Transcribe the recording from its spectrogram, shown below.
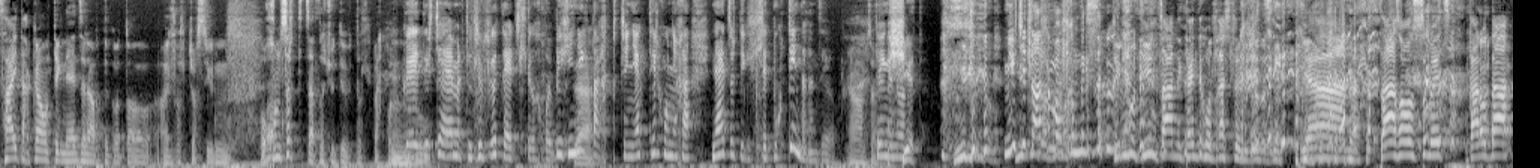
side аккаунтыг найзаар авдаг одоо ойлголж бас ер нь ухамсарт залуучуудын хувьд бол байхгүй. Үгүй тэр чинь амар төлөвлөгөөтэй ажилладаг байхгүй. Би хэнийг дагах гэж чинь яг тэр хүнийхээ найзуудыг эхлээд бүгдийг дагаан заяа. Аа за. Тэг ингэ нөө Shit. мьючл олон болгоно гэсэн. Тэнгүүд энэ заа нэг таньдаг хулгайчлаа нэг удаа. Яа. За сонсон мэд гаруудаа.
